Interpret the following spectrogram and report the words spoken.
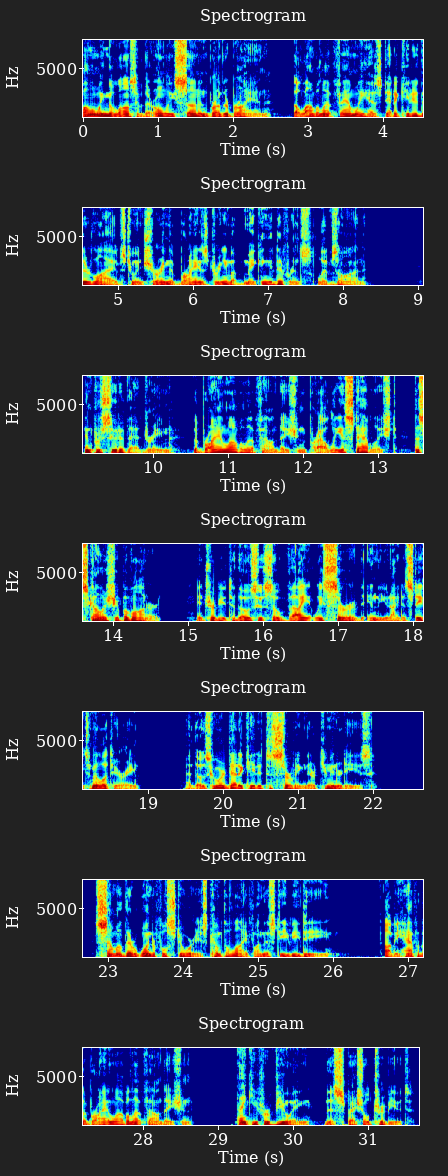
Following the loss of their only son and brother Brian, the LaViolette family has dedicated their lives to ensuring that Brian's dream of making a difference lives on. In pursuit of that dream, the Brian LaViolette Foundation proudly established the Scholarship of Honor in tribute to those who so valiantly served in the United States military and those who are dedicated to serving their communities. Some of their wonderful stories come to life on this DVD. On behalf of the Brian LaViolette Foundation, thank you for viewing this special tribute.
